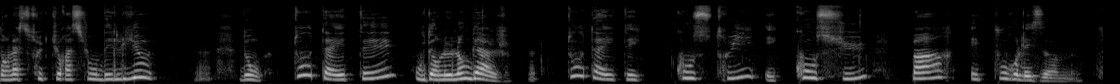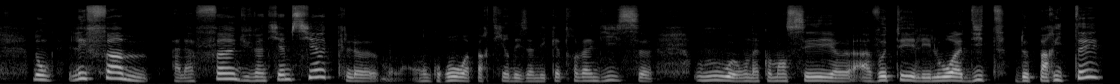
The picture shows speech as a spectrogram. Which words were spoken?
dans la structuration des lieux. Donc tout a été, ou dans le langage, tout a été construit et conçu par et pour les hommes. Donc les femmes à la fin du XXe siècle, en gros à partir des années 90, où on a commencé euh, à voter les lois dites de parité,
